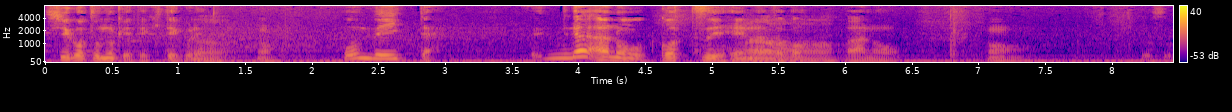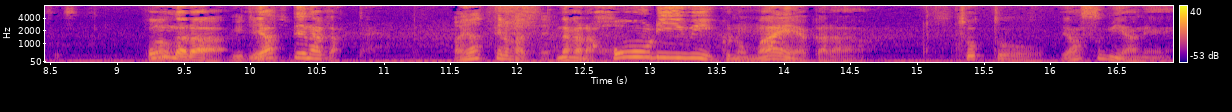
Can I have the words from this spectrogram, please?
仕事抜けて来てくれて、うんうんほんで行ったよが、あの、ごっつい変なとこ。あの、うん。そうそうそうそう。ほんなら、言ってましたやってなかったよ。あ、やってなかったよ。だから、ホーリーウィークの前やから、ちょっと、休みやね。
